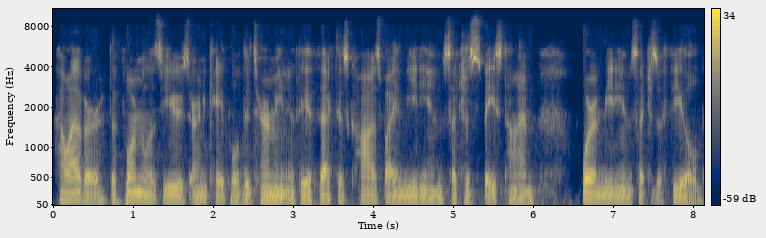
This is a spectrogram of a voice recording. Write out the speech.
However, the formulas used are incapable of determining if the effect is caused by a medium such as space-time or a medium such as a field,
